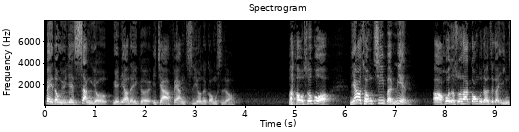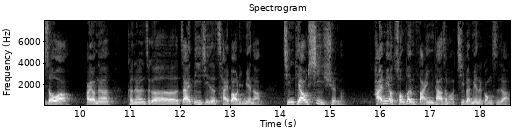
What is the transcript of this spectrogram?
被动元件上游原料的一个一家非常直优的公司哦。那我说过，你要从基本面啊，或者说它公布的这个营收啊，还有呢，可能这个在第一季的财报里面呢，精挑细选呢。还没有充分反映它什么基本面的公司啊，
